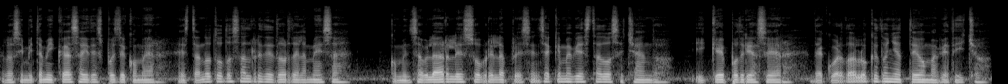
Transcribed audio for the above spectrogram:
Los invité a mi casa y después de comer, estando todos alrededor de la mesa, comencé a hablarles sobre la presencia que me había estado acechando y qué podría ser, de acuerdo a lo que doña Teo me había dicho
